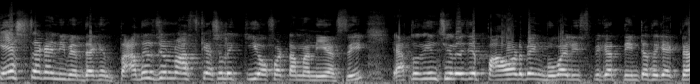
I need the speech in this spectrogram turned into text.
ক্যাশ টাকায় নেবেন, দেখেন, তাদের জন্য আজকে আসলে কি অফারটা আমরা নিয়ে আসছি। এতদিন ছিল যে পাওয়ার ব্যাংক মোবাইল স্পিকার তিনটা থেকে একটা।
